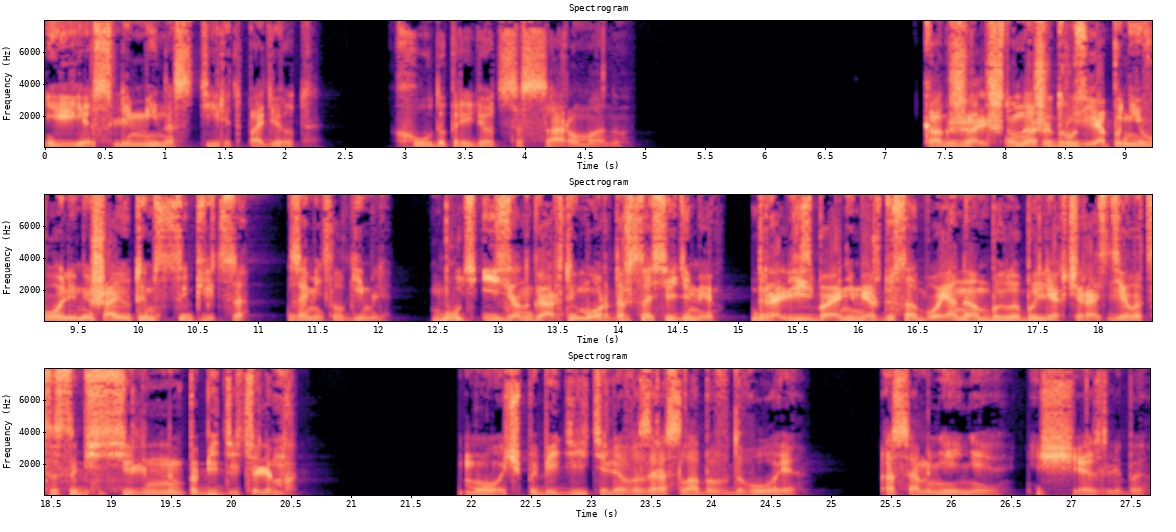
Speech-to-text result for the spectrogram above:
И если Миностирит падет, худо придется Саруману. «Как жаль, что наши друзья поневоле мешают им сцепиться», — заметил Гимли. «Будь Изенгард и Мордор соседями, дрались бы они между собой, а нам было бы легче разделаться с обессиленным победителем». Мощь победителя возросла бы вдвое, а сомнения исчезли бы,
